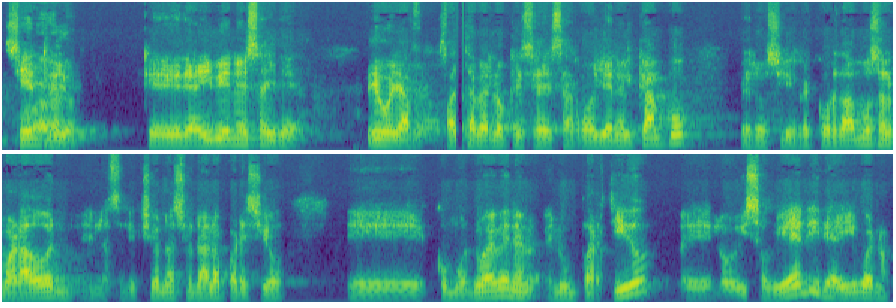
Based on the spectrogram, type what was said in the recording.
siento yo, que de ahí viene esa idea. Digo, ya falta ver lo que se desarrolla en el campo, pero si recordamos, Alvarado en, la selección nacional apareció eh, como nueve en, un partido, eh, lo hizo bien y de ahí, bueno,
